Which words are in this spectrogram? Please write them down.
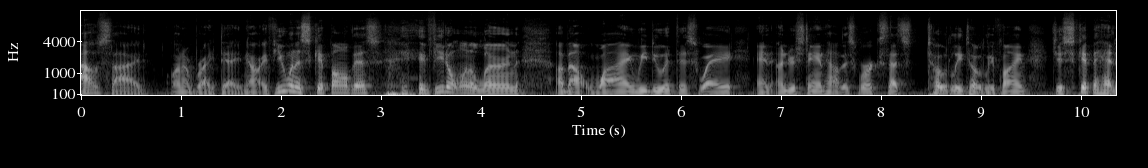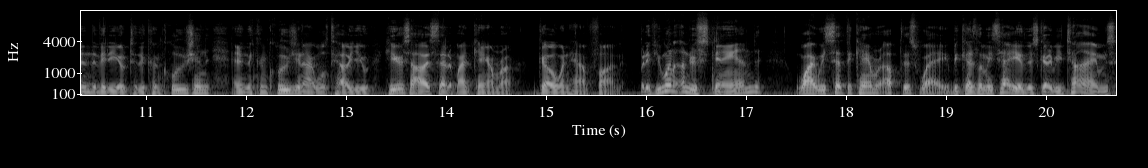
outside on a bright day. Now, if you want to skip all this, if you don't want to learn about why we do it this way and understand how this works, that's totally, totally fine. Just skip ahead in the video to the conclusion, and in the conclusion, I will tell you here's how I set up my camera, go and have fun. But if you want to understand why we set the camera up this way, because let me tell you, there's going to be times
